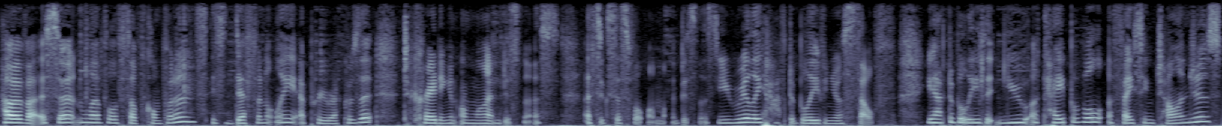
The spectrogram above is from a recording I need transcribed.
However, a certain level of self confidence is definitely a prerequisite to creating an online business, a successful online business. You really have to believe in yourself. You have to believe that you are capable of facing challenges,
